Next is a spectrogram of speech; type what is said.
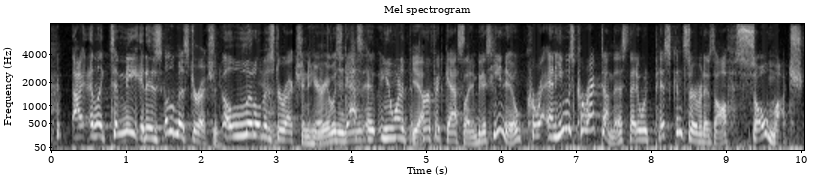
I, like to me, it is A little misdirection. a little misdirection here. It was gas. Mm-hmm. You wanted Yeah. perfect gaslighting because he knew correct, and he was correct on this that it would piss conservatives off so much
